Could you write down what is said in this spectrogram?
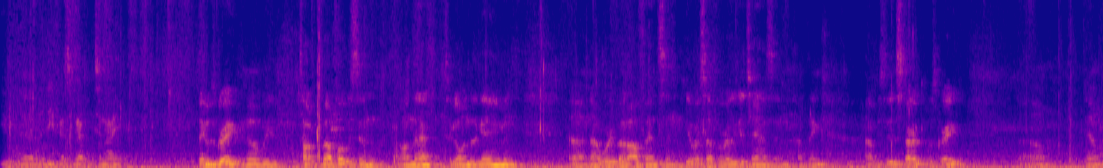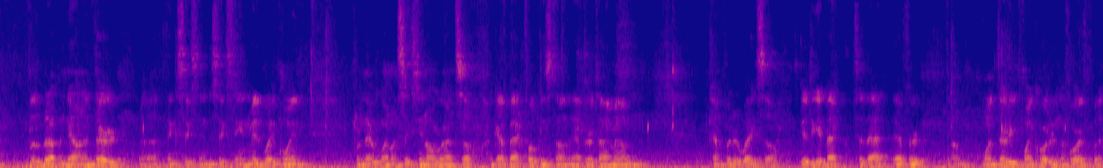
The, the defensive effort tonight. I think it was great. You know, we talked about focusing on that to go into the game and uh, not worry about offense and give ourselves a really good chance. And I think obviously the start was great. Um, you know, a little bit up and down in third. Uh, I think 16 to 16 midway point. From there we went on a 16-0 run. So I got back focused on after a timeout and kind of put it away. So it's good to get back to that effort. Um, 130 point quarter in the fourth, but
